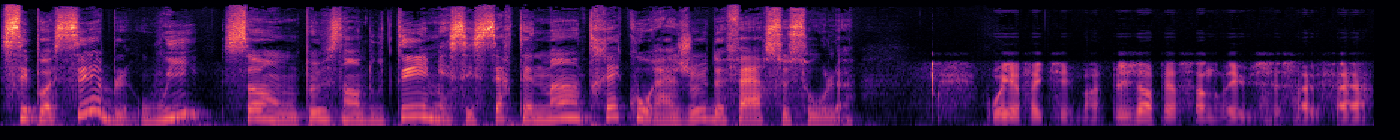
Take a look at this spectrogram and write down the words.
c'est possible. Oui, ça, on peut s'en douter, mais c'est certainement très courageux de faire ce saut-là. Oui, effectivement. Plusieurs personnes réussissent à le faire.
